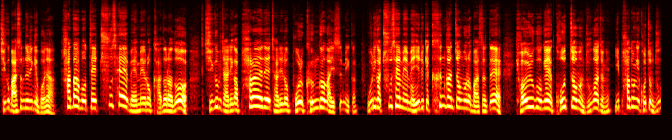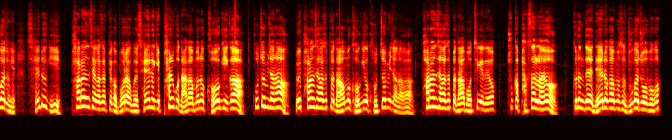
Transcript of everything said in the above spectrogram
지금 말씀드린 게 뭐냐? 하다못해 추세 매매로 가더라도 지금 자리가 팔아야 될 자리로 볼 근거가 있습니까? 우리가 추세 매매 이렇게 큰 관점으로 봤을 때 결국에 고점은 누가 정해? 이 파동의 고점 누가 정해? 세력이 파란색 화살표가 뭐라고요? 세력이 팔고 나가면은 거기가 고점이잖아. 여기 파란색 화살표 나오면 거기가 고점이잖아. 파란색 화살표 나오면 어떻게 돼요? 주가 박살나요. 그런데 내려가면서 누가 주워 먹어?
